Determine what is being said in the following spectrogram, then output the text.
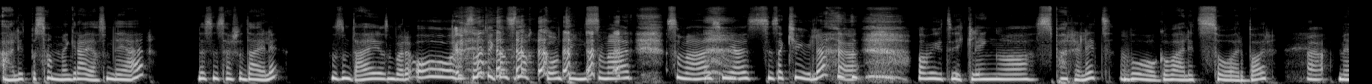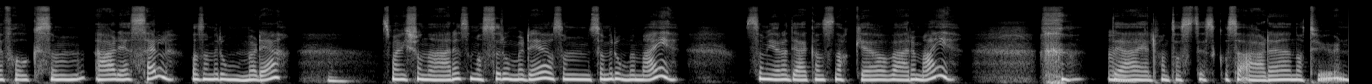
er litt på samme greia som det jeg er. Det syns jeg er så deilig. Sånn som deg, og som bare Å, Sånn at vi kan snakke om ting som, er, som, er, som jeg syns er kule. Ja. om utvikling og sparre litt. Mm. Våge å være litt sårbar Ja. med folk som er det selv, og som rommer det. Mm. Som er visjonære, som også rommer det, og som, som rommer meg. Som gjør at jeg kan snakke og være meg. Det Mm. er helt fantastisk. Og så er det naturen.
